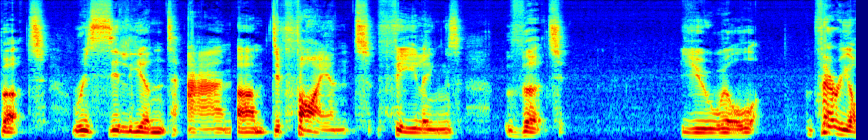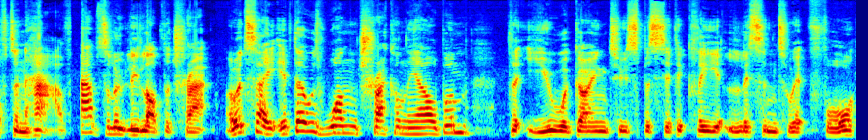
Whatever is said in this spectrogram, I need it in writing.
but resilient and um, defiant feelings that you will very often have. Absolutely love the track. I would say if there was one track on the album that you were going to specifically listen to it for,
